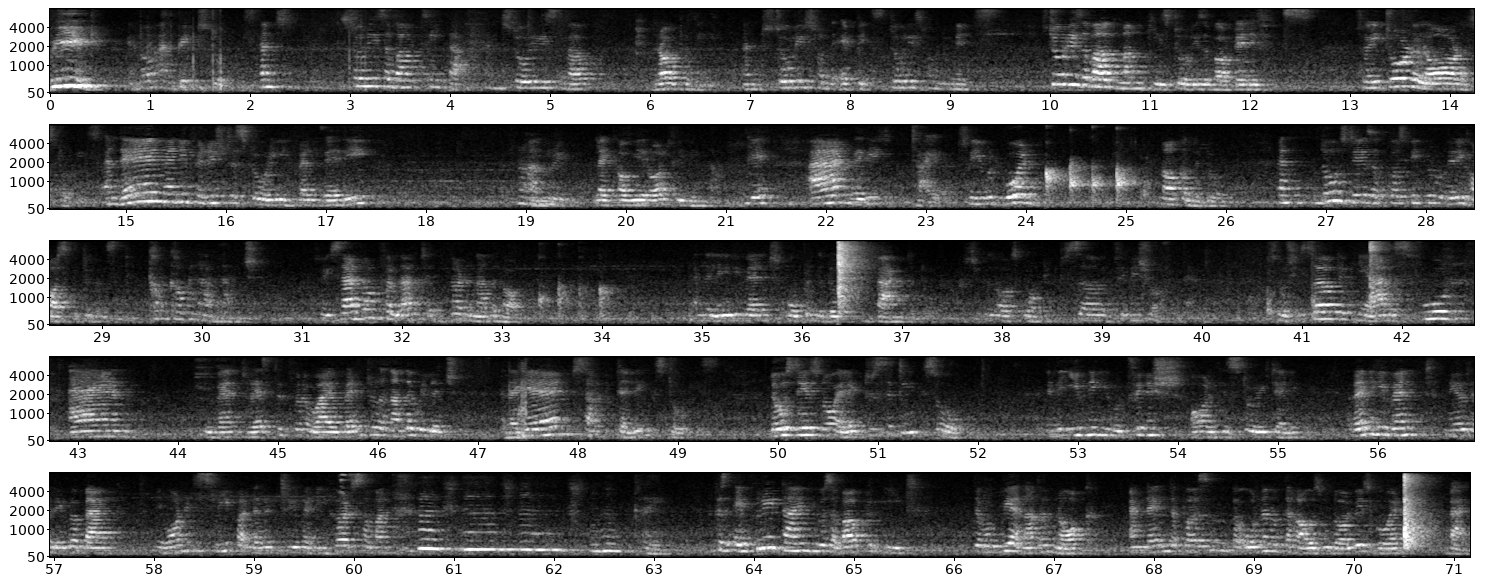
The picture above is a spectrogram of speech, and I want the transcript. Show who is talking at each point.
Speaker 1: big, you know, and big stories. And stories about Sita, and stories about Draupadi, and stories from the epics, stories from the myths, stories about monkeys, stories about elephants. So he told a lot of stories. And then when he finished the story, he felt very hungry, like how we are all feeling now, okay? And very tired. So he would go and knock on the door. Days, of course, people were very hospitable. Said, come, come and have lunch. So he sat down for lunch and heard another knock. And the lady went, opened the door, banged the door. She was also wanting to serve and finish off with that. So she served him, he had his food, and he went, rested for a while, went to another village, and again started telling stories. Those days, no electricity, so in the evening he would finish all his storytelling. Then he went near the river bank. He wanted to sleep under a tree when he heard someone ah, ah, ah, crying. Because every time he was about to eat, there would be another knock, and then the person, the owner of the house, would always go and bang.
